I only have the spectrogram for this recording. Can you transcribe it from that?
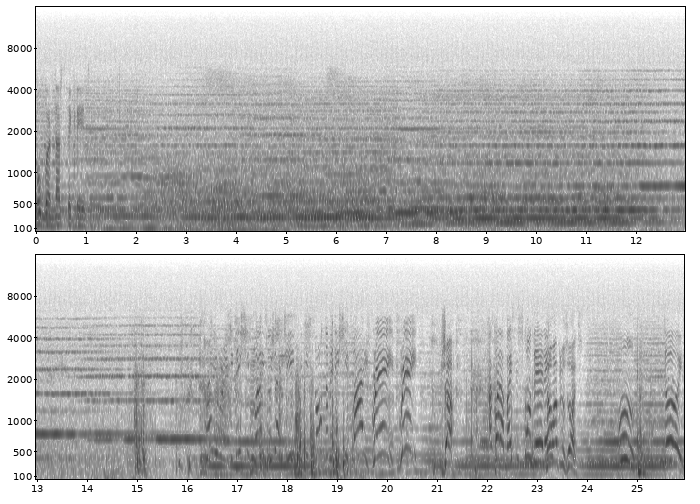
Vou guardar segredo. Ai, Ray, me deixa em paz, eu já disse. Me solta, me deixa em paz. Ray, Ray. Já! Agora vai se esconder, hein? Não abre os olhos! Um, dois,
